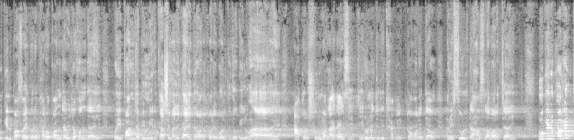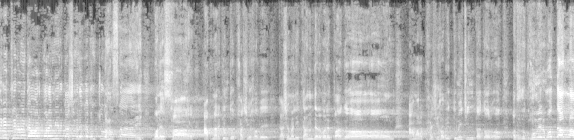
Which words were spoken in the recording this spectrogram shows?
উকিল বাছাই করে ভালো পাঞ্জাবি যখন দেয়, ওই পাঞ্জাবি মীর কাশেম আলী গায়ে দেওয়ার পরে বলতে, উকিল ভাই, আতর সুরমা লাগাইছি, চিরুনি যদি থাকে একটু আমারে দাও, আমি চুলটা হাসরাবার চাই। উকিল পকেট থেকে চিরুনি দেওয়ার পরে মীর কাশেম আলী যখন চুল হাসরায়, বলে, স্যার, আপনার কিন্তু ফাঁসি হবে। কাশেম আলী কান্দের বলে, পাগল, আমার ফাঁসি হবে, তুমি চিন্তা করো, অথচ ঘুমের মধ্যে আল্লাহ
